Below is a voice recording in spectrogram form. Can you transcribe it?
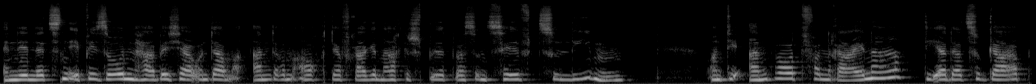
In den letzten Episoden habe ich ja unter anderem auch der Frage nachgespürt, was uns hilft zu lieben. Und die Antwort von Rainer, die er dazu gab,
